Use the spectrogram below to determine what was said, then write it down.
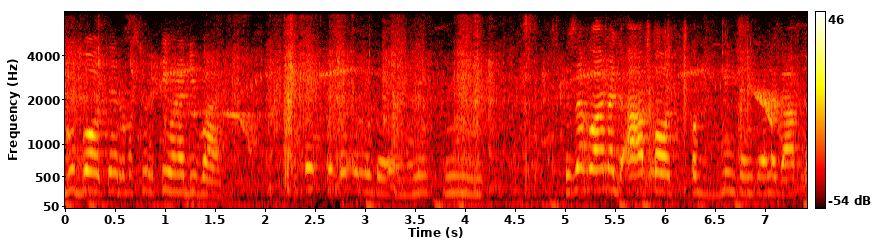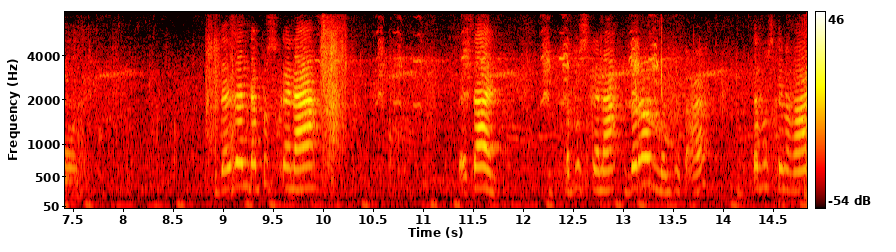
guboter, maswerte na di ba? Ito, ito talaga, ano? Mm. Kasi ako ang nag-aapot, pag minsan siya nag-aapot. Dasan, tapos ka na? Dasan, tapos ka na? Daron mo sa taas? Tapos ka na ka?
